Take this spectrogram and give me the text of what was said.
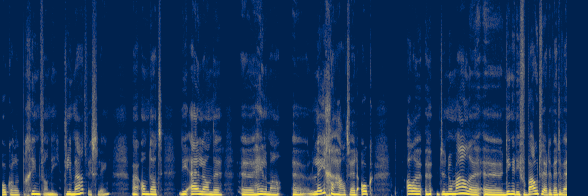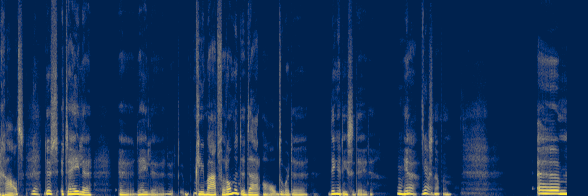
ook al het begin van die klimaatwisseling. Maar omdat die eilanden helemaal eh, leeggehaald werden, ook alle eh, de normale eh, dingen die verbouwd werden, werden weggehaald. Ja. Dus het hele, eh, de hele het klimaat veranderde daar al door de dingen die ze deden. Mhm. Ja, ja. ik snap hem. Ehm,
